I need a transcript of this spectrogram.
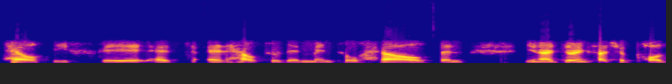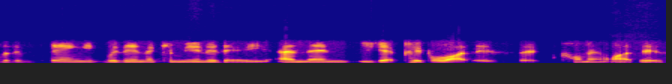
healthy, fit. It, it helps with their mental health, and you know, doing such a positive thing within the community. And then you get people like this that comment like this.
